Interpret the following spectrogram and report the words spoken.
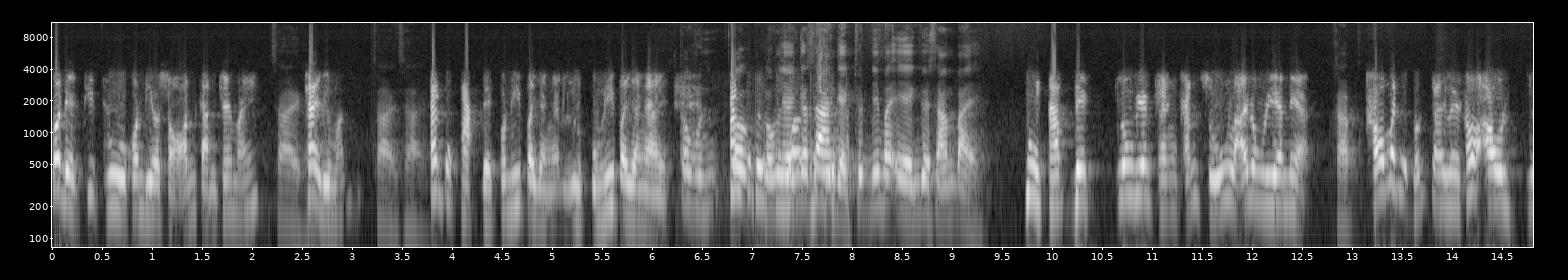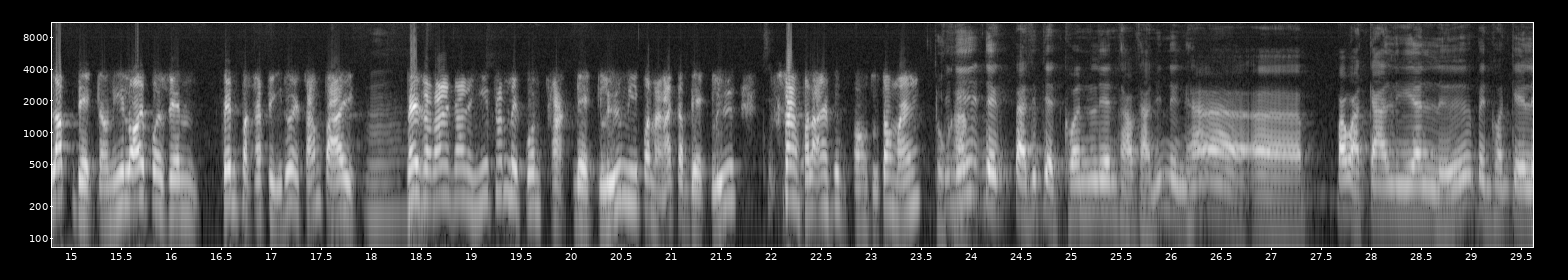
ก็เด็กที่ครูคนเดียวสอนกันใช่ไหมใช่ครับใช่หรือไม่ใช่ใช่ท่านจะผลักเด็กคนนี้ไปยังไงกลุ่มนี้ไปยังไง ก็คุณท่านก็ก็เป็น โรงเรียนก็สร้างเด็กชุดนี้มาเองด้วยซ้ำไปใช่ครับเด็กโรงเรียนแข่งขันสูงหลายโรงเรียนเนี่ยครับ เขาไม่ได้สนใจเลยเขาเอารับเด็กเหล่านี้ร้อยเปอร์เซ็นเป็นปกติด้วยซ้ำไป อืมในสถานการณ์อย่างนี้ท่านไม่ควรผลักเด็กหรือมีปัญหากับเด็กหรือสร้างภาระให้ผู้ปกครองถูกต้องไหม ถูกทีครับ นี้เด็ก 87 คนเรียนถามถามนิดนึงฮะเอ่อ ประวัติการเรียนหรือเป็นคนเกเร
